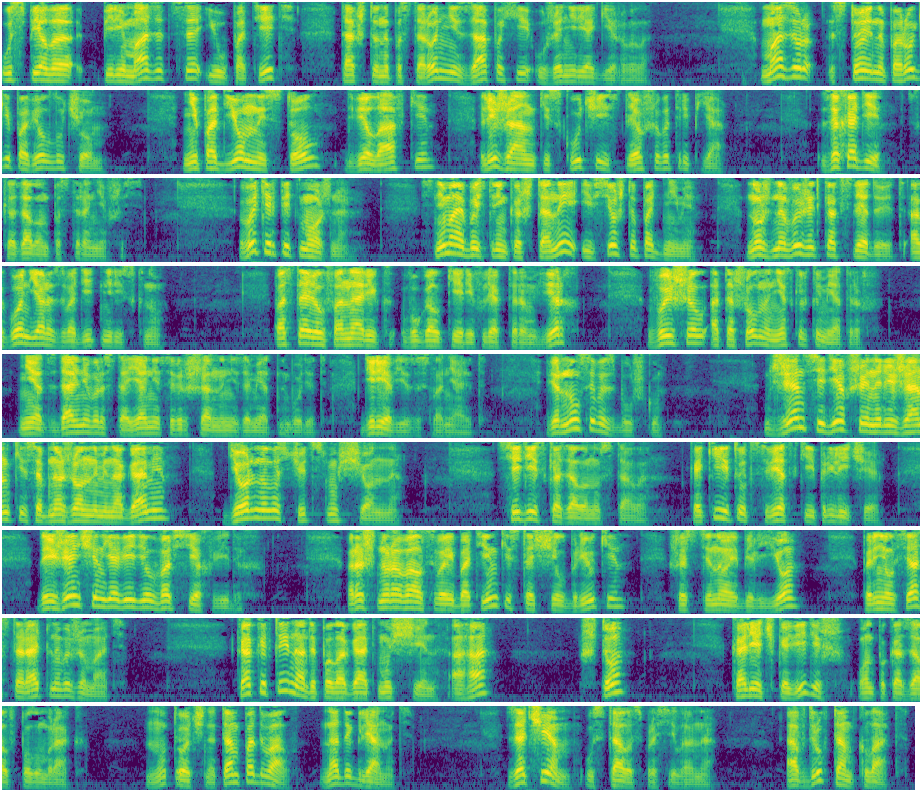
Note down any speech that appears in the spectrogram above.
Успела перемазаться и употеть, так что на посторонние запахи уже не реагировала. Мазур, стоя на пороге, повел лучом неподъемный стол, две лавки, лежанки с кучей истлевшего тряпья. «Заходи», — сказал он, посторонившись. «Вытерпеть можно. Снимай быстренько штаны и все, что под ними. Нужно выжить как следует. Огонь я разводить не рискну». Поставил фонарик в уголке рефлектором вверх, вышел, отошел на несколько метров. Нет, с дальнего расстояния совершенно незаметно будет. Деревья заслоняют. Вернулся в избушку. Джен, сидевшая на лежанке с обнаженными ногами, дернулась чуть смущенно. «Сиди», — сказал он устало. «Какие тут светские приличия? Да и женщин я видел во всех видах». Расшнуровал свои ботинки, стащил брюки, шерстяное белье, принялся старательно выжимать. Как и ты, надо полагать, мужчин. Ага. Что? Колечко видишь? Он показал в полумрак. Ну, точно, там подвал. Надо глянуть. Зачем? Устало спросила она. А вдруг там клад?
